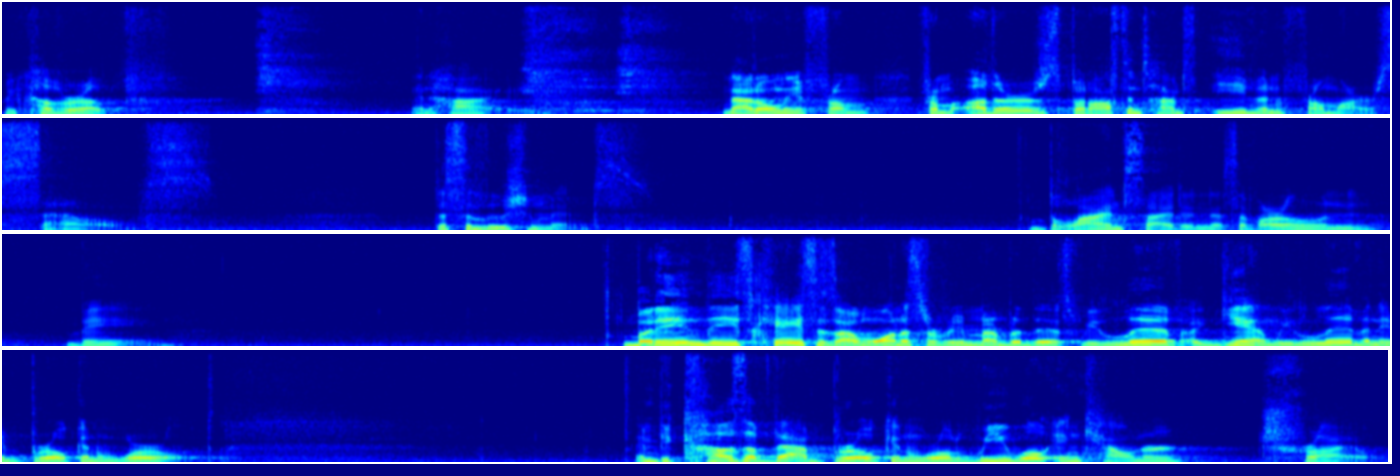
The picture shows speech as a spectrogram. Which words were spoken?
we cover up and hide. Not only from, from others, but oftentimes even from ourselves. Disillusionment, blindsidedness of our own being. But in these cases, I want us to remember this. We live, again, we live in a broken world. And because of that broken world, we will encounter trials.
